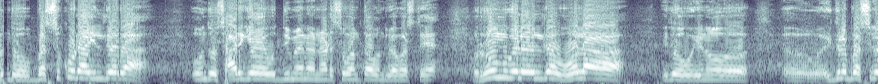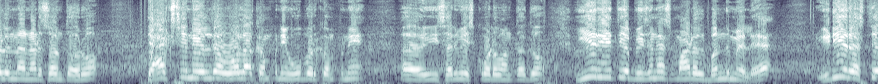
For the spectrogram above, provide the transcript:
ಒಂದು ಬಸ್ ಕೂಡ ಇಲ್ದಿರ ಒಂದು ಸಾರಿಗೆ ಉದ್ದಿಮೆನ ನಡೆಸುವಂಥ ಒಂದು ವ್ಯವಸ್ಥೆ, ರೂಮ್ಗಳು ಇಲ್ಲದೆ ಓಲಾ ಇದು ಏನು ಇದ್ರ ಬಸ್ಗಳನ್ನು ನಡೆಸೋವಂಥವ್ರು ಟ್ಯಾಕ್ಸಿನೇ ಇಲ್ಲದೆ ಓಲಾ ಕಂಪ್ನಿ, ಊಬರ್ ಕಂಪ್ನಿ ಈ ಸರ್ವಿಸ್ ಕೊಡುವಂಥದ್ದು, ಈ ರೀತಿಯ ಬಿಸ್ನೆಸ್ ಮಾಡಲ್ ಬಂದ ಮೇಲೆ ಇಡೀ ರಸ್ತೆ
